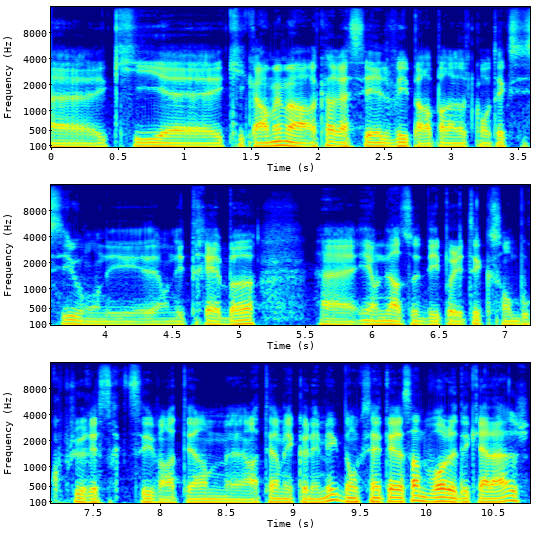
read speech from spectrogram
euh, qui, euh, qui est quand même encore assez élevé par rapport à notre contexte ici où on est, on est très bas euh, et on est dans des politiques qui sont beaucoup plus restrictives en termes, en termes économiques. Donc c'est intéressant de voir le décalage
